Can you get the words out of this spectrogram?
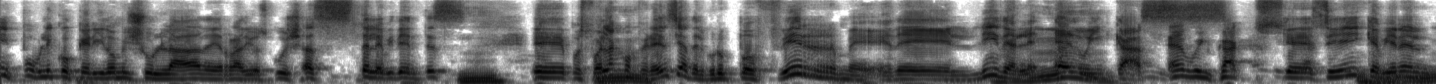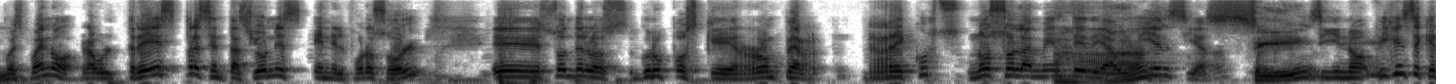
mi público querido, mi chulada de radio escuchas televidentes, eh, pues fue la conferencia del grupo Firme, del líder Edwin Cass. Edwin Cass. Que sí, que vienen, pues bueno, Raúl, tres presentaciones en el Foro Sol. Eh, son de los grupos que rompen récords, no solamente de Ajá. audiencias, Sí. sino, fíjense que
